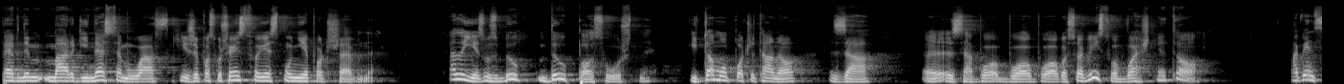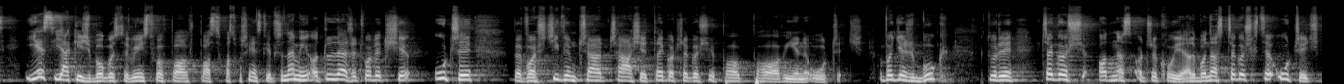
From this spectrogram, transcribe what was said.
pewnym marginesem łaski, że posłuszeństwo jest mu niepotrzebne. Ale Jezus był, był posłuszny i to mu poczytano za, za błogosławieństwo, właśnie to. A więc jest jakieś błogosławieństwo w posłuszeństwie, przynajmniej o tyle, że człowiek się uczy we właściwym czasie tego, czego się po, powinien uczyć. Przecież Bóg, który czegoś od nas oczekuje, albo nas czegoś chce uczyć,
